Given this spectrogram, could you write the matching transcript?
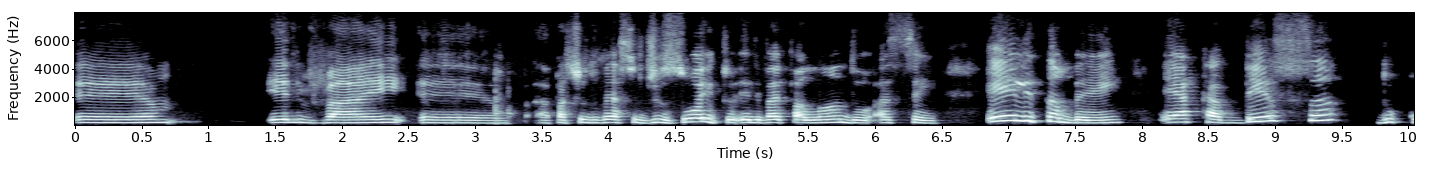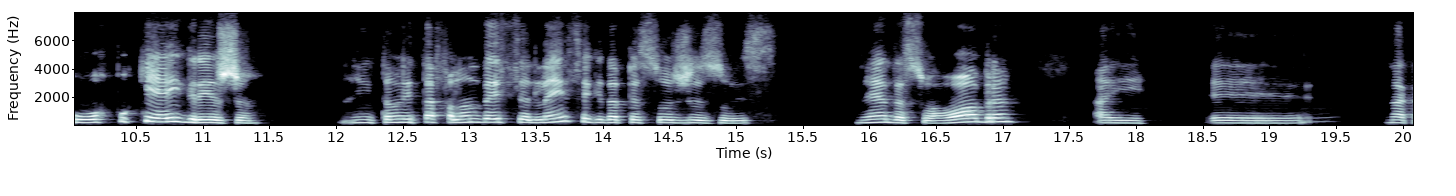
é, ele vai, é, a partir do verso 18, ele vai falando assim: ele também é a cabeça do corpo, que é a igreja. Então, ele está falando da excelência da pessoa de Jesus, né, da sua obra. Aí, é, na...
